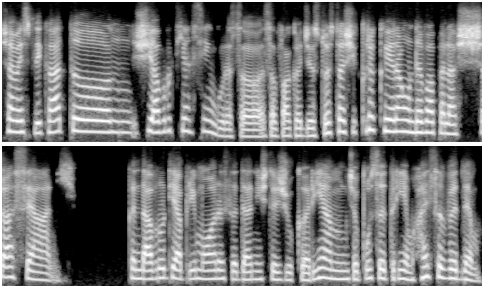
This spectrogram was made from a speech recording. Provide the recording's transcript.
și am explicat uh, și a vrut ea singură să, să facă gestul ăsta și cred că era undeva pe la șase ani când a vrut ea prima oară să dea niște jucării, am început să triem. Hai să vedem,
